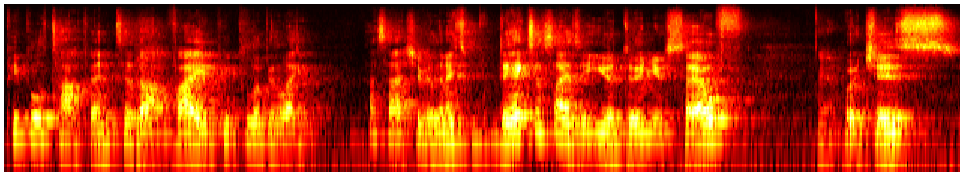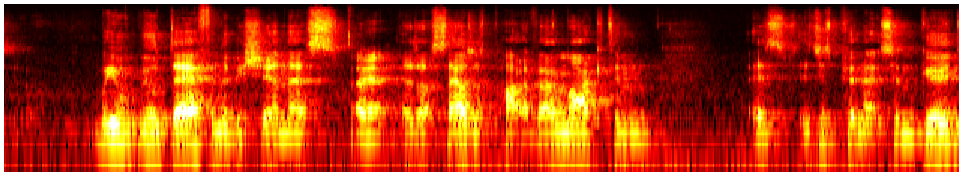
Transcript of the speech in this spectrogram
people tap into that vibe. People will be like, "That's actually really nice." The exercise that you're doing yourself, Yeah. which is we'll we'll definitely be sharing this oh yeah as ourselves as part of our marketing is, is just putting out some good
